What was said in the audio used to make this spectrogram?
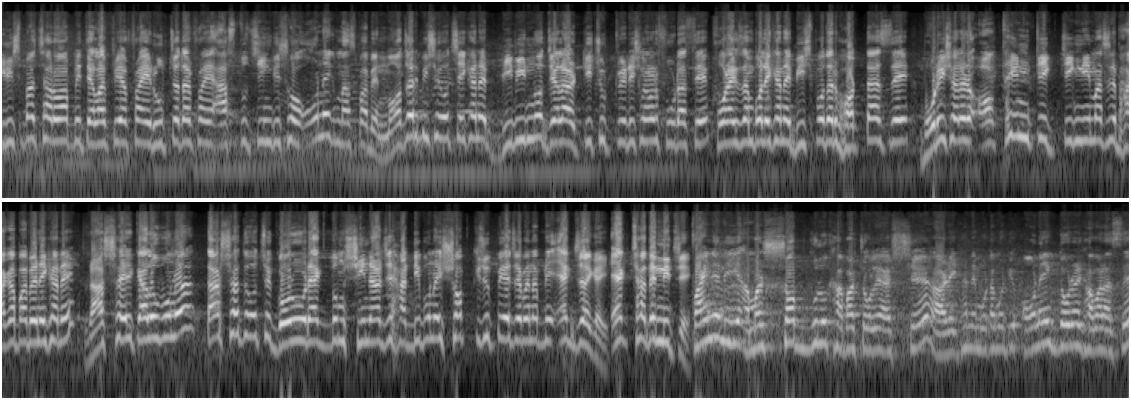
ইলিশ মাছ ছাড়াও আপনি তেলাপিয়া ফ্রাই রূপচাঁদা ফ্রাই আস্ত চিংড়ি সহ অনেক মাছ পাবেন। মজার বিষয় হচ্ছে এখানে বিভিন্ন জেলার কিছু ট্রেডিশনাল ফুড আছে। ফর এক্সাম্পল এখানে বিশ পদের ভর্তা আছে। বরিশালের অথেন্টিক চিংড়ি মাছের ভাগা পাবেন এখানে। রাজশাহীর কালো বোনা, তার সাথে হচ্ছে গরুর একদম সিনার যে হাড্ডি বোনা, এই সব কিছু পেয়ে যাবেন আপনি এক জায়গায়, এক ছাদের নিচে। ফাইনালি আমার সবগুলো খাবার চলে আসছে, আর এখানে মোটামুটি অনেক ধরনের খাবার আছে।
